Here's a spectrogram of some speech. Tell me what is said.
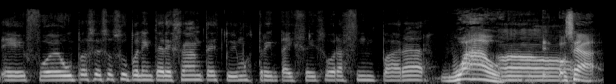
Eh, fue un proceso súper interesante, estuvimos 36 horas sin parar. ¡Wow! Ah. O sea,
